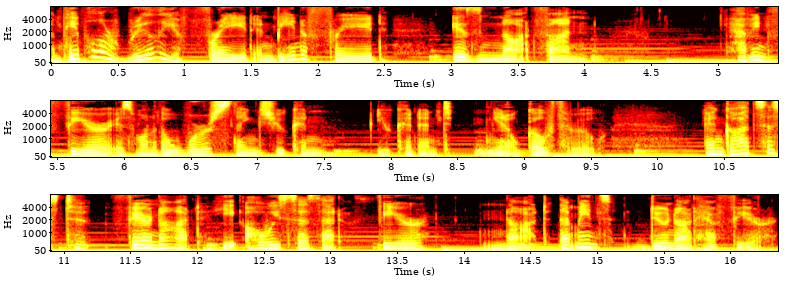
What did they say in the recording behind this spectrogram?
And people are really afraid, and being afraid is not fun. Having fear is one of the worst things you can you can you know go through. And God says to fear not. He always says that, fear not. That means do not have fear.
